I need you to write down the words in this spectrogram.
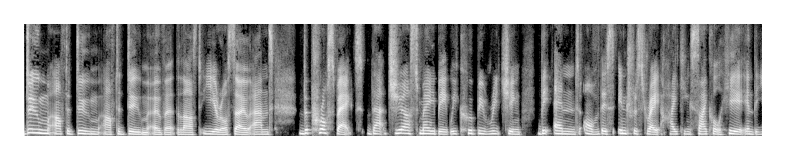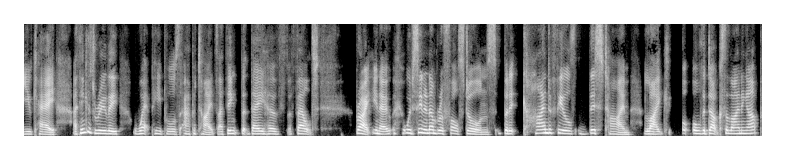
doom after doom after doom over the last year or so. And the prospect that just maybe we could be reaching the end of this interest rate hiking cycle here in the UK, I think has really whet people's appetites. I think that they have felt right, you know, we've seen a number of false dawns, but it kind of feels this time like all the ducks are lining up.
